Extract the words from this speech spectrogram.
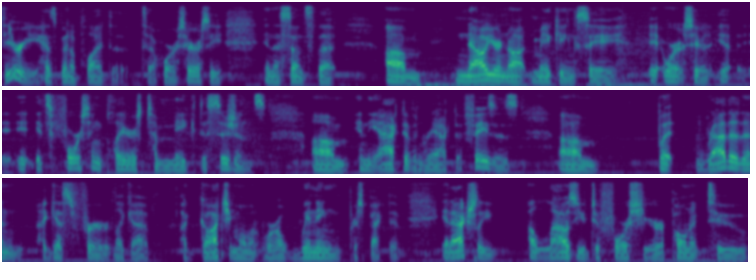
theory has been applied to, to Horus Heresy in the sense that um, now you're not making, say, it, or it, it, it's forcing players to make decisions um, in the active and reactive phases. Um, but rather than, I guess, for like a, a gotcha moment or a winning perspective, it actually allows you to force your opponent to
